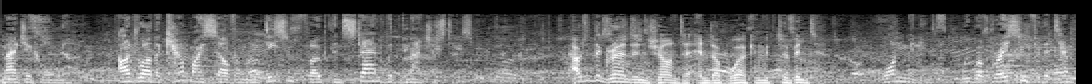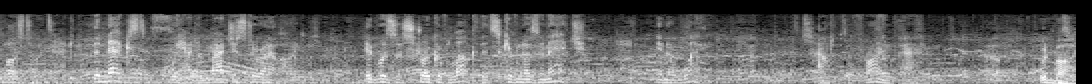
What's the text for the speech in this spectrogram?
Magic or no, I'd rather count myself among decent folk than stand with magisters. How did the Grand Enchanter end up working with Tevinter? One minute, we were bracing for the Templars to attack. The next, we had a Magister ally. It was a stroke of luck that's given us an edge. In a way. Out of the frying pan. Goodbye.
